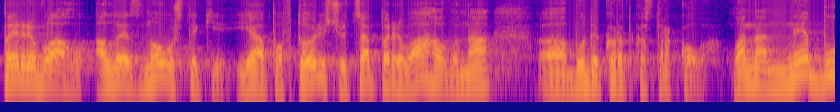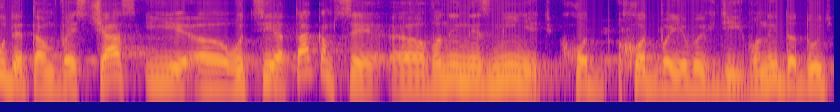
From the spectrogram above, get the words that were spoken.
перевагу. Але знову ж таки, я повторюю, що ця перевага вона е, буде короткострокова. Вона не буде там весь час. І е, оці атакамси е, вони не змінять ход, ход бойових дій. Вони дадуть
